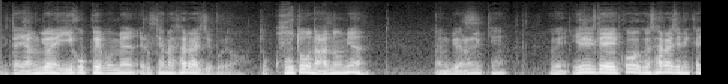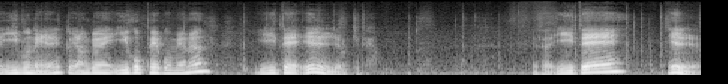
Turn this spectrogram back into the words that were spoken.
일단 양변에 2 곱해보면 이렇게 하나 사라지고요. 또 9도 나누면 양변은 이렇게 1 되고 이거 사라지니까 2분의 1. 또 양변에 2 곱해 보면은 2 대 1 이렇게 돼요. 그래서 2 대 1.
